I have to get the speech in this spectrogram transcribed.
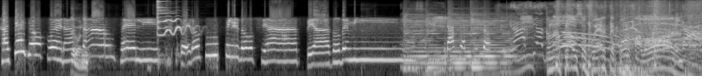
a que yo fuera tan feliz. Pero Cupido se ha apiado de mí. Gracias, Tito. Gracias. Un aplauso fuerte, por favor.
